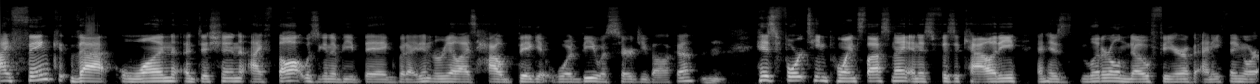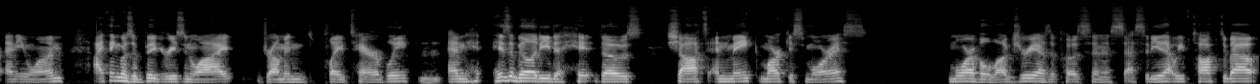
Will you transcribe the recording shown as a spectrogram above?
I think that one addition I thought was going to be big, but I didn't realize how big it would be was Serge Ibaka. Mhm. His 14 points last night and his physicality and his literal no fear of anything or anyone, I think was a big reason why Drummond played terribly. Mhm. And his ability to hit those shots and make Marcus Morris more of a luxury as opposed to a necessity that we've talked about,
